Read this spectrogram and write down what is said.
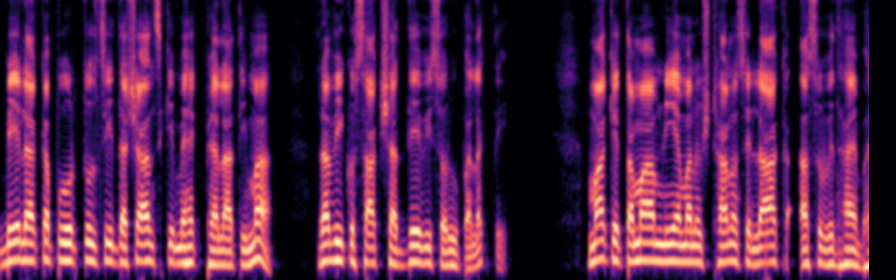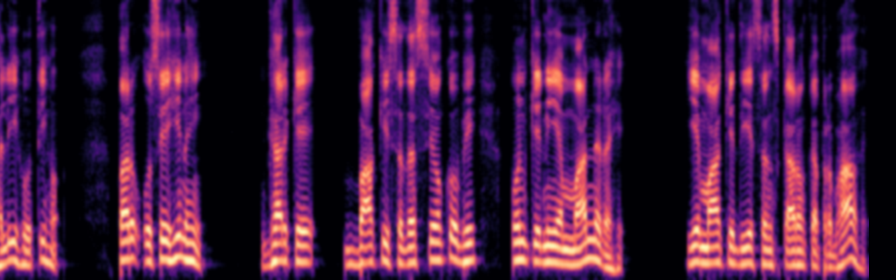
बेला कपूर, तुलसी, दशांश की महक फैलाती माँ, रवि को साक्षात देवी स्वरूप लगती माँ के तमाम नियम अनुष्ठानों से लाख असुविधाएँ भली होती हों, पर उसे ही नहीं, घर के बाकी सदस्यों को भी उनके नियम मान्य रहे। ये माँ के दिए संस्कारों का प्रभाव है,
